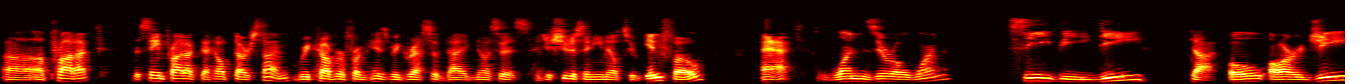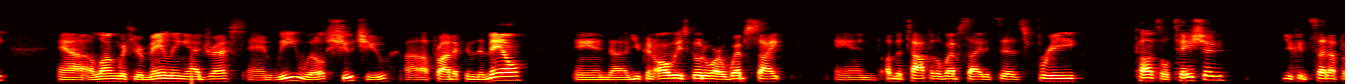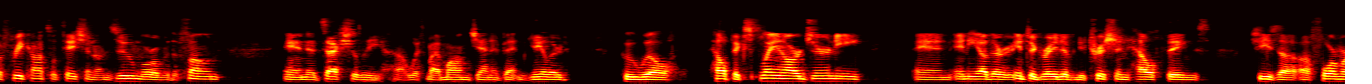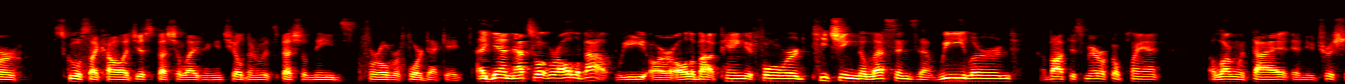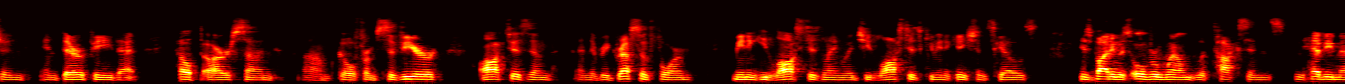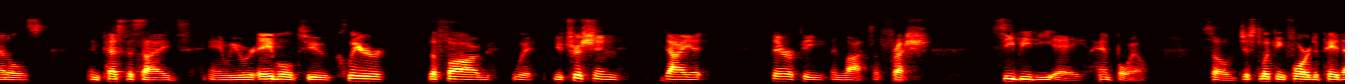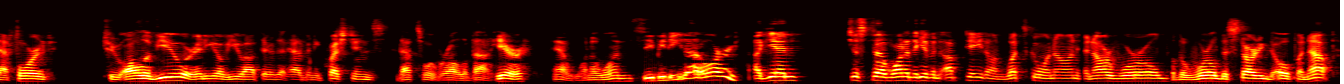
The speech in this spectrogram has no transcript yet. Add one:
uh, a product, the same product that helped our son recover from his regressive diagnosis. Just shoot us an email to info at 101cbd.org uh, along with your mailing address, and we will shoot you uh, a product in the mail. And uh, you can always go to our website, and on the top of the website it says free consultation. You can set up a free consultation on Zoom or over the phone, and it's actually uh, with my mom, Janet Benton Gaylord, who will help explain our journey and any other integrative nutrition, health things. She's a, a former school psychologist specializing in children with special needs for over four decades. Again, that's what we're all about. We are all about paying it forward, teaching the lessons that we learned about this miracle plant, along with diet and nutrition and therapy that helped our son um, go from severe autism and the regressive form, meaning he lost his language, he lost his communication skills. His body was overwhelmed with toxins and heavy metals and pesticides, and we were able to clear the fog with nutrition, diet, therapy, and lots of fresh CBDA hemp oil. So just looking forward to pay that forward to all of you or any of you out there that have any questions. That's what we're all about here at 101cbd.org. Again, just uh, wanted to give an update on what's going on in our world. The world is starting to open up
